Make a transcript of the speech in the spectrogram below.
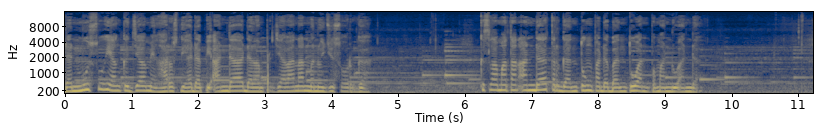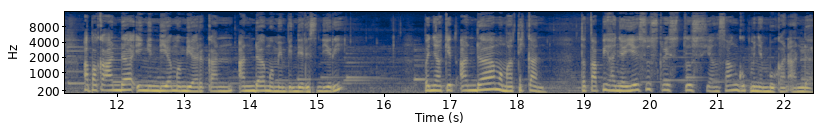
dan musuh yang kejam yang harus dihadapi Anda dalam perjalanan menuju sorga. Keselamatan Anda tergantung pada bantuan pemandu Anda. Apakah Anda ingin dia membiarkan Anda memimpin diri sendiri? Penyakit Anda mematikan tetapi hanya Yesus Kristus yang sanggup menyembuhkan Anda.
